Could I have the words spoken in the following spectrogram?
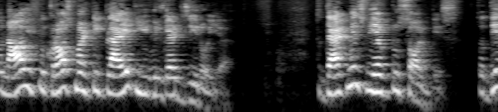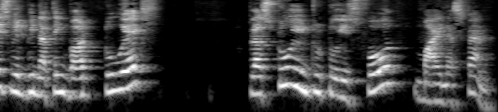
So now if you cross multiply it, you will get 0 here. So that means we have to solve this. So this will be nothing but 2x plus 2 into 2 is 4 minus 10.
